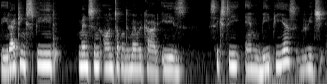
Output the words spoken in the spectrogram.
the writing speed mentioned on top of the memory card is 60 Mbps which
